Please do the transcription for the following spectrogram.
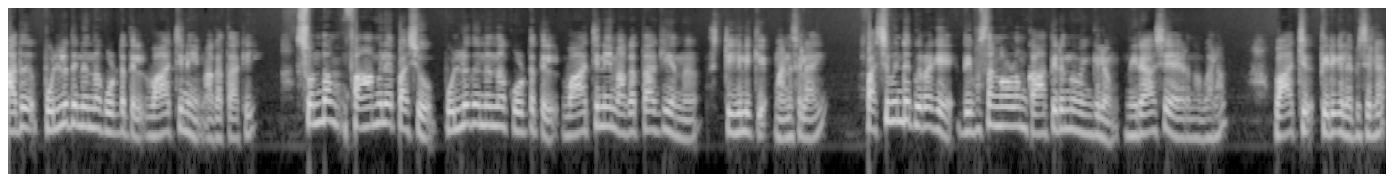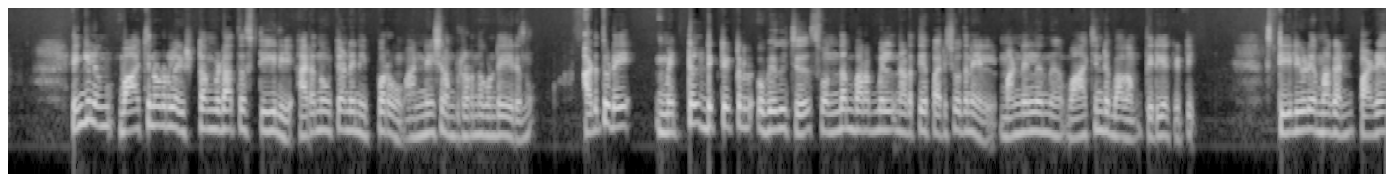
അത് പുല്ല് തിന്നുന്ന കൂട്ടത്തിൽ വാച്ചിനെയും അകത്താക്കി. സ്വന്തം ഫാമിലെ പശു പുല്ല് തിന്നുന്ന കൂട്ടത്തിൽ വാച്ചിനെയും അകത്താക്കിയെന്ന് സ്റ്റീലിക്ക് മനസ്സിലായി. പശുവിന്റെ പിറകെ ദിവസങ്ങളോളം കാത്തിരുന്നുവെങ്കിലും നിരാശയായിരുന്നു ഫലം. വാച്ച് തിരികെ ലഭിച്ചില്ല. എങ്കിലും വാച്ചിനോടുള്ള ഇഷ്ടം വിടാത്ത സ്റ്റീലി അരനൂറ്റാണ്ടിന് ഇപ്പുറവും അന്വേഷണം തുടർന്നുകൊണ്ടേയിരുന്നു. അടുത്തിടെ മെറ്റൽ ഡിറ്റക്ടർ ഉപയോഗിച്ച് സ്വന്തം പറമ്പിൽ നടത്തിയ പരിശോധനയിൽ മണ്ണിൽ നിന്ന് വാച്ചിന്റെ ഭാഗം തിരികെ കിട്ടി. സ്റ്റീലിയുടെ മകൻ പഴയ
